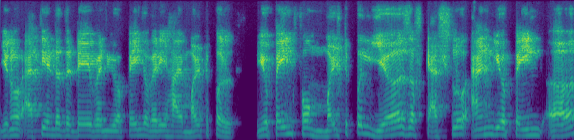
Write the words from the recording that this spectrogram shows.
you know at the end of the day, when you are paying a very high multiple, you're paying for multiple years of cash flow, and you're paying a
